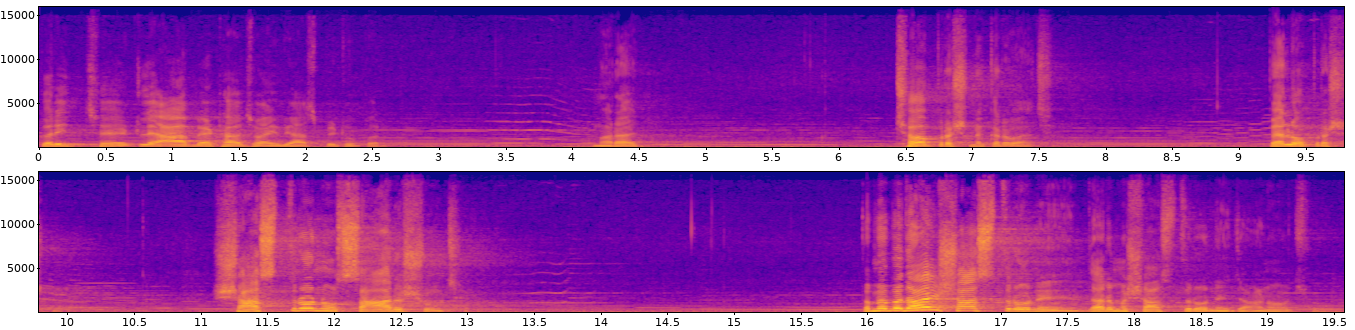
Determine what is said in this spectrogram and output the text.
કરી જ છે, એટલે આ બેઠા છો અહીં વ્યાસપીઠ ઉપર. મહારાજ, છ પ્રશ્ન કરવા છે. પહેલો પ્રશ્ન, શાસ્ત્રોનો સાર શું છે? તમે બધા શાસ્ત્રોને, ધર્મશાસ્ત્રોને જાણો છો.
